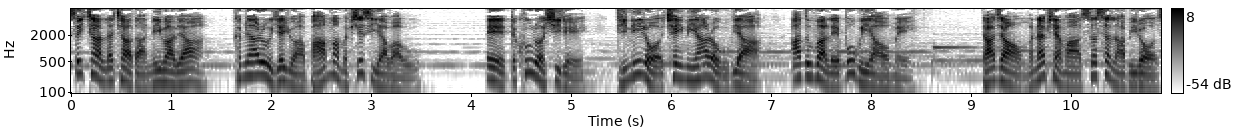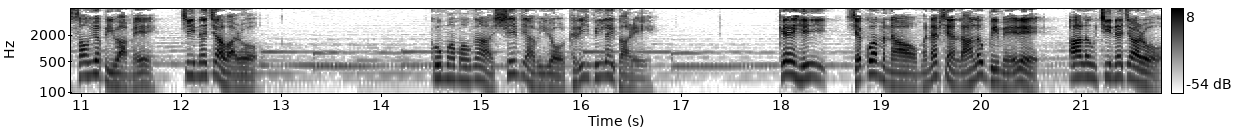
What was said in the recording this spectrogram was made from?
စိတ်ချလက်ချတာနေပါဗျာခမရတို့ရက်ရွာဘာမှမဖြစ်စီရပါဘူးအဲတခုတော့ရှိတယ်ဒီနေ့တော့အချိန်မရတော့ဘူးဗျအာတုကလည်းပို့ပေးရအောင်မယ်ဒါကြောင့်မနှက်ဖြန်မှာဆက်ဆက်လာပြီးတော့ဆောင်ရွက်ပေးပါမယ် ကြည်နေကြပါတော့ကိုမောင်မောင်ကရှင်းပြပြီးတော့ဂရီပေးလိုက်ပါတယ်ကဲဟိရက်ကွက်မနာအောင်မနှက်ပြန်လာလုပ်ပေးမယ်တဲ့အားလုံးကြည်နေကြတော့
